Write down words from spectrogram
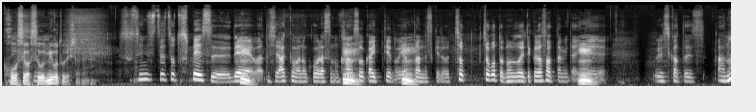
構成はすごい見事でしたね。先日ちょっとスペースで、うん。私悪魔のコーラスの感想会っていうのをやったんですけど、ちょちょこっと覗いてくださったみたいで、嬉しかったです。あの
